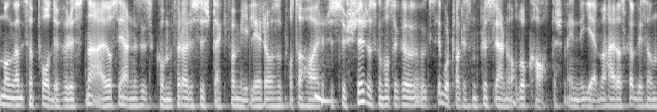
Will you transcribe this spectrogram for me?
mange av disse pådriverrussene er jo også gjerne som kommer fra ressurssterke familier og som på en måte har ressurser. og så kan man se bort fra at liksom plutselig er noen advokater som er inne i gamet her og skal bli sånn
